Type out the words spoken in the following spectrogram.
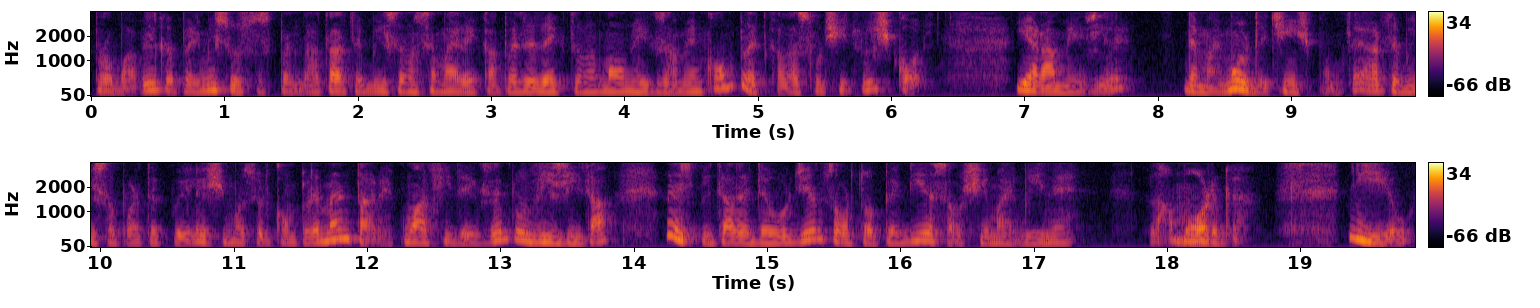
Probabil că permisul suspendat ar trebui să nu se mai recapete decât în urma unui examen complet, ca la sfârșitul școlii iar amenziile, de mai mult de 5 puncte, ar trebui să poarte cu ele și măsuri complementare, cum ar fi, de exemplu, vizita în spitale de urgență, ortopedie sau și mai bine la morgă. Eu,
